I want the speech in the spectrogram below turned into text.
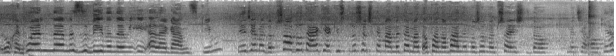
Ruchem płynnym, zwinnym i eleganckim. Jedziemy do przodu, tak? Jak już troszeczkę mamy temat opanowany, możemy przejść do mycia okien.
